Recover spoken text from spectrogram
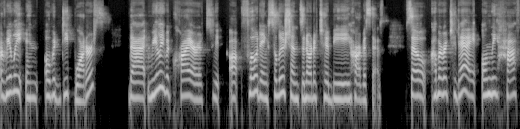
are really in over deep waters that really require to, uh, floating solutions in order to be harvested. So, however, today only half,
